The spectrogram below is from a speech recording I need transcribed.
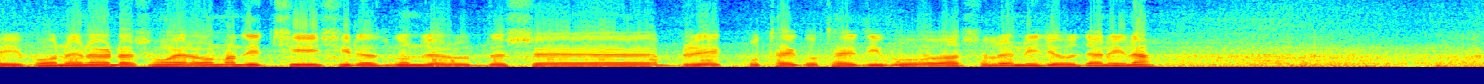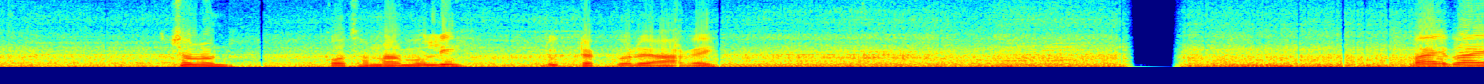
এই পৌনে নয়টার সময় রওনা দিচ্ছি সিরাজগঞ্জের উদ্দেশ্যে। ব্রেক কোথায় কোথায় দিব আসলে নিজেও জানি না। চলুন, কথা না বলি, টুকটাক করে আগাই। বাই বাই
